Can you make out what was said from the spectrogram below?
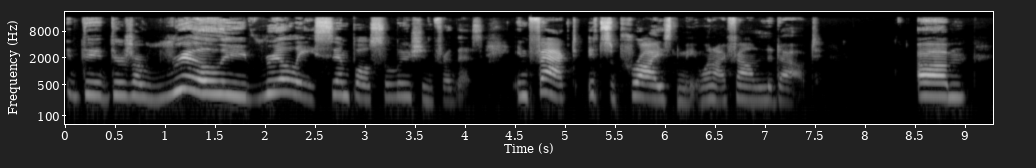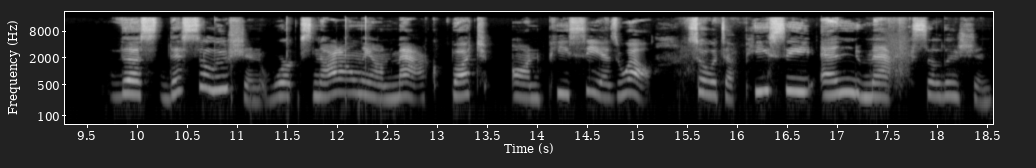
the, there's a really, really simple solution for this. In fact, it surprised me when I found it out. Um, this, this solution works not only on Mac, but on PC as well. So it's a PC and Mac solution,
